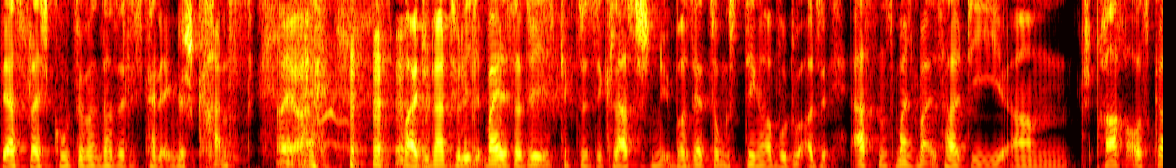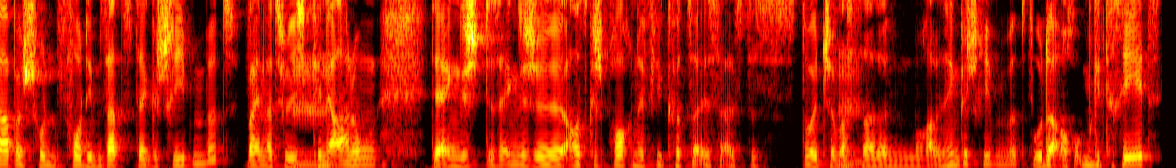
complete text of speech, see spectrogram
es vielleicht gut, wenn man tatsächlich kein Englisch kann. Ah ja. weil du natürlich, weil es natürlich, es gibt diese klassischen Übersetzungsdinger, wo du, also erstens manchmal ist halt die ähm, Sprachausgabe schon vor dem Satz, der geschrieben wird, weil natürlich, mhm. keine Ahnung, der Englisch, das Englische ausgesprochene viel kürzer ist als das Deutsche, was mhm. da dann noch alles hingeschrieben wird. Oder auch umgedreht.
